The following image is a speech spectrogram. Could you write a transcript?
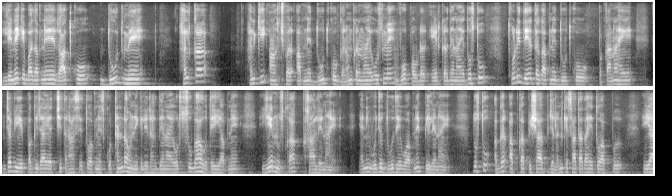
लेने के बाद आपने रात को दूध में हल्का हल्की आँच पर आपने दूध को गर्म करना है और उसमें वो पाउडर ऐड कर देना है। दोस्तों, थोड़ी देर तक आपने दूध को पकाना है। जब ये पक जाए अच्छी तरह से तो आपने इसको ठंडा होने के लिए रख देना है और सुबह होते ही आपने ये नुस्खा खा लेना है। यानी वो जो दूध है वो आपने पी लेना है। दोस्तों, अगर आपका पेशाब जलन के साथ आता है तो आप, या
